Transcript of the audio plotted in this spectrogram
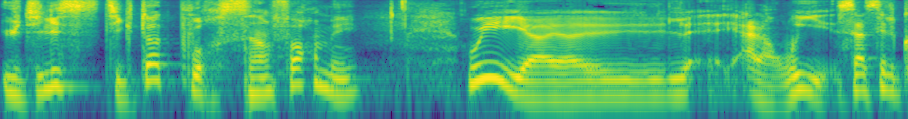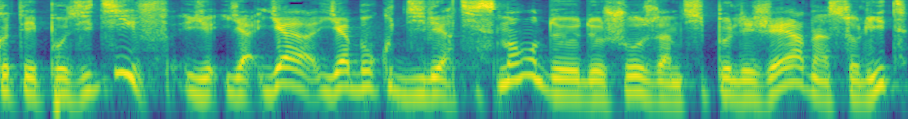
utilisent TikTok pour s'informer. Oui, alors oui, ça c'est le côté positif. Il y a, beaucoup de divertissement, de, choses un petit peu légères, d'insolites,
